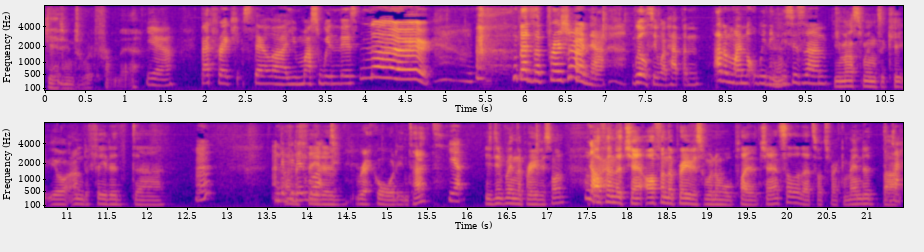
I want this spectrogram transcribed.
get into it from there. Yeah. Patrick, Stella, you must win this. No! That's a pressure now. We'll see what happens. I don't mind not winning. Yeah. This is um You must win to keep your undefeated, uh, undefeated, undefeated record intact. what? You did win the previous one. No. Often the cha- often the previous winner will play the chancellor. That's what's recommended. But Okay.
